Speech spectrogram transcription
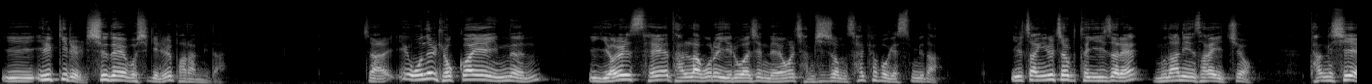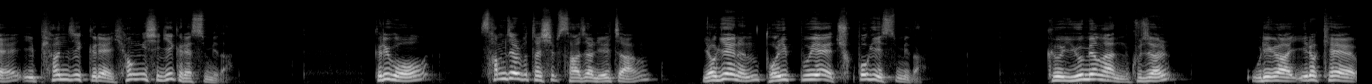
이 읽기를 시도해 보시기를 바랍니다. 자, 오늘 교과에 있는 이 13단락으로 이루어진 내용을 잠시 좀 살펴보겠습니다. 1장 1절부터 2절에 문안 인사가 있죠. 당시에 이 편지글의 형식이 그랬습니다. 그리고 3절부터 14절 1장 여기에는 도입부의 축복이 있습니다. 그 유명한 구절 우리가 이렇게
